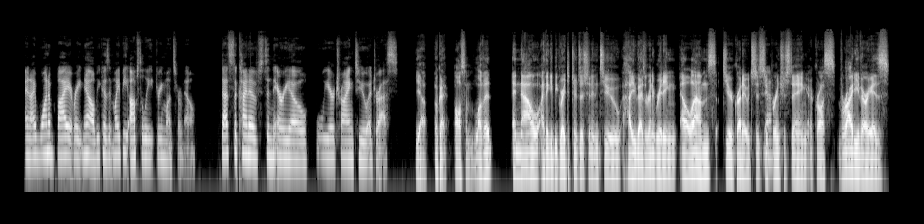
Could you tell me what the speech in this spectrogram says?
and I want to buy it right now because it might be obsolete three months from now. That's the kind of scenario we are trying to address. Yeah. Okay. Awesome. Love it. And now I think it'd be great to transition into how you guys are integrating LLMs to your credit, which is super yeah. interesting across a variety of areas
